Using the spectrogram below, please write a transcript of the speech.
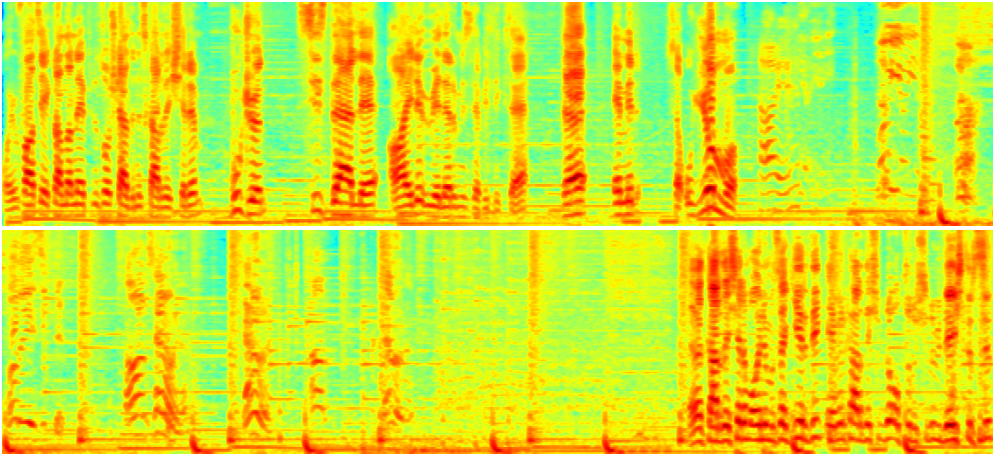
Oyun Fatih ekranlarına hepiniz hoş geldiniz kardeşlerim. Bugün siz değerli aile üyelerimizle birlikte ve Emir... Sen uyuyor mu? Hayır. Uyuyor. Bana ezik dedin. Tamam sen oyna. Sen oyna. Tamam. Sen oyna. Evet kardeşlerim oyunumuza girdik. Emir kardeşim de oturuşunu bir değiştirsin.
